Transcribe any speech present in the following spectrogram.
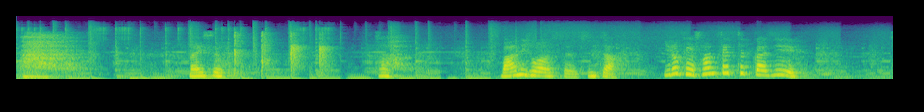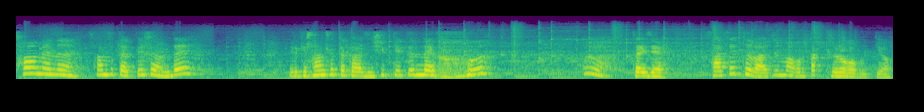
하, 나이스. 자, 많이 좋아졌어요, 진짜. 이렇게 3세트까지, 처음에는 3세트 끝이었는데, 이렇게 3세트까지 쉽게 끝내고, 자, 이제 4세트 마지막으로 딱 들어가 볼게요.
